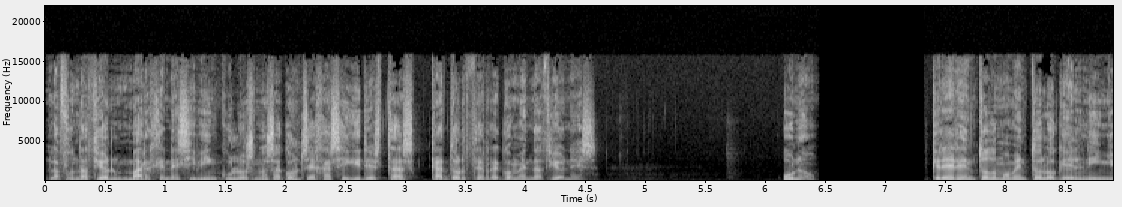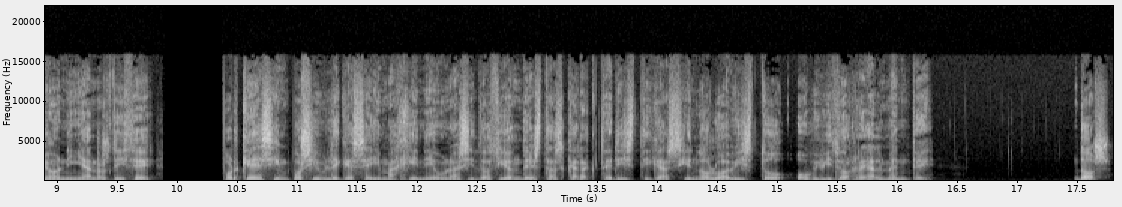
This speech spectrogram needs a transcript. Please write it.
La Fundación Márgenes y Vínculos nos aconseja seguir estas 14 recomendaciones. 1. Creer en todo momento lo que el niño o niña nos dice, porque es imposible que se imagine una situación de estas características si no lo ha visto o vivido realmente. 2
